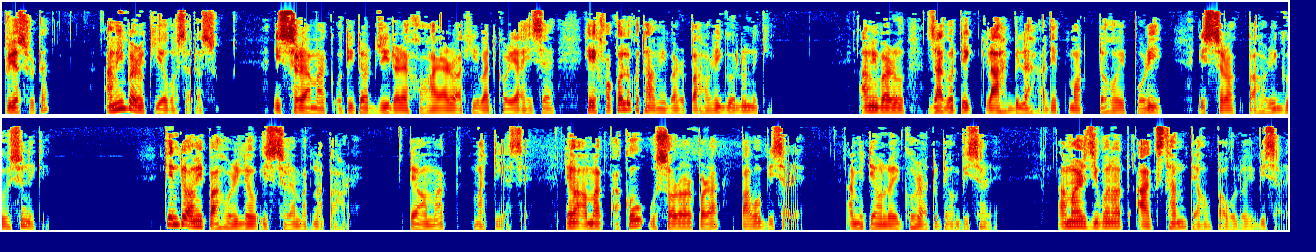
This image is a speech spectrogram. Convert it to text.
প্ৰিয় শ্ৰোতা আমি বাৰু কি অৱস্থাত আছো? ঈশ্বৰে আমাক অতীতত যিদৰে সহায় আৰু আশীৰ্বাদ কৰি আহিছে সেই সকলো কথা আমি বাৰু পাহৰি গলো নেকি? আমি বাৰু জাগতিক লাহ বিলাহ আদিত মত্ত হৈ পৰি ঈশ্বৰক পাহৰি গৈছো নেকি? কিন্তু আমি পাহৰিলেও ঈশ্বৰে আমাক নাপাহৰে। তেওঁ আমাক মাতি আছে। তেওঁ আমাক আকৌ ওচৰৰ পৰা পাব বিচাৰে। আমি তেওঁলৈ ঘূৰাটো তেওঁ বিচাৰে। আমাৰ জীৱনত আগস্থান তেওঁ পাবলৈ বিচাৰে।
